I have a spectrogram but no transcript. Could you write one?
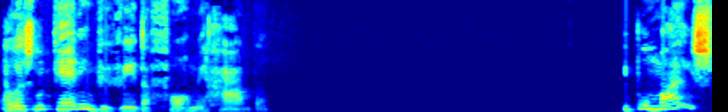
Elas não querem viver da forma errada. E por mais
